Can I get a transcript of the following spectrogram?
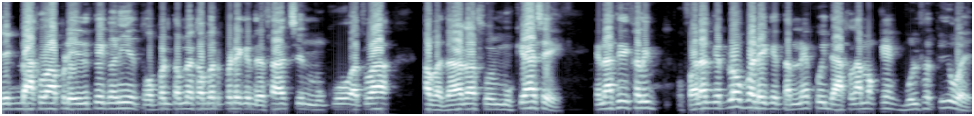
એક દાખલો આપણે એ રીતે ગણીએ, તો પણ તમને ખબર પડે કે દશાંશ ચિહ્ન મૂકો અથવા આ વધારાના શૂન્ય મૂક્યા છે, એનાથી ખાલી ફરક એટલો પડે કે તમને કોઈ દાખલામાં ક્યાંક ભૂલ થતી હોય,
